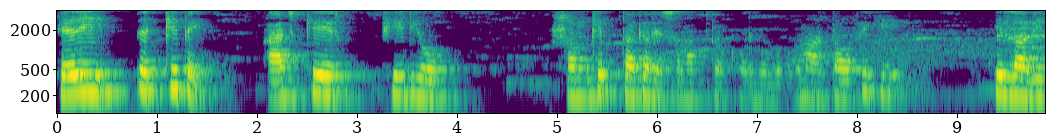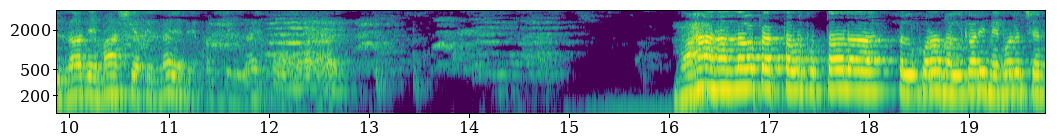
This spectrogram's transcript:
এরই প্রেক্ষিতে আজকের ভিডিও সংক্ষিপ্ত আকারে সমাপ্ত করব। ওমা তৌফিকি ইল্লা বিল্লাহ বে মাসিয়াতিল্লাহ বে ফজলিল্লাহ তাআলা। মহান আল্লাহ পাক তাবারকাতালা আল কোরআন আল কারিমে বলেছেন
